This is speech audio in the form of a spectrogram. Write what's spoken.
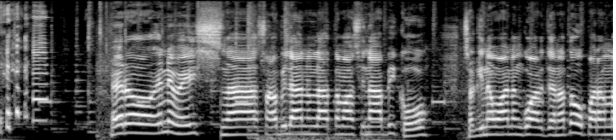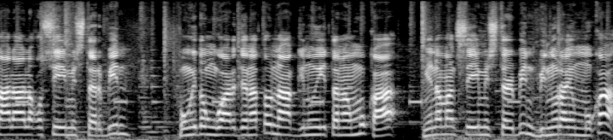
Pero anyways, na sa kabila ng lahat ng mga sinabi ko, sa ginawa ng gwardya na to, parang naalala ko si Mr. Bean. Kung itong gwardya na to na ginuhitan ng muka, yun naman si Mr. Bean, binura yung muka.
